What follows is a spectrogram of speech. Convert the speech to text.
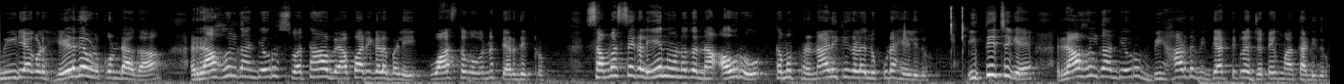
ಮೀಡಿಯಾಗಳು ಹೇಳದೆ ಉಳ್ಕೊಂಡಾಗ ರಾಹುಲ್ ಗಾಂಧಿ ಅವರು ಸ್ವತಃ ವ್ಯಾಪಾರಿಗಳ ಬಳಿ ವಾಸ್ತವವನ್ನು ತೆರೆದಿಟ್ರು ಸಮಸ್ಯೆಗಳೇನು ಅನ್ನೋದನ್ನ ಅವರು ತಮ್ಮ ಪ್ರಣಾಳಿಕೆಗಳಲ್ಲೂ ಕೂಡ ಹೇಳಿದರು ಇತ್ತೀಚೆಗೆ ರಾಹುಲ್ ಗಾಂಧಿ ಅವರು ಬಿಹಾರದ ವಿದ್ಯಾರ್ಥಿಗಳ ಜೊತೆಗೆ ಮಾತಾಡಿದರು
